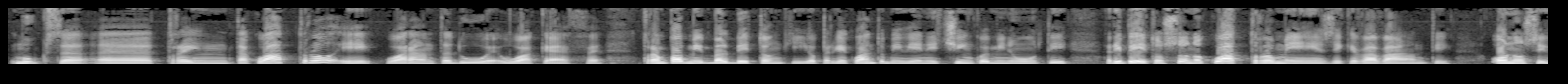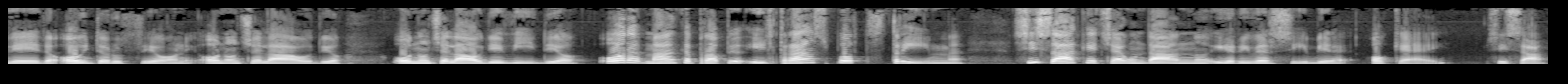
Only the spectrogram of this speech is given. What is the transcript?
MUX eh, 34 e 42 UHF. Tra un po' mi balbetto anch'io perché quanto mi viene 5 minuti, ripeto, sono 4 mesi che va avanti. O non si vede, o interruzioni, o non c'è l'audio, o non c'è l'audio e video. Ora manca proprio il transport stream. Si sa che c'è un danno irriversibile. Ok, si sa.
